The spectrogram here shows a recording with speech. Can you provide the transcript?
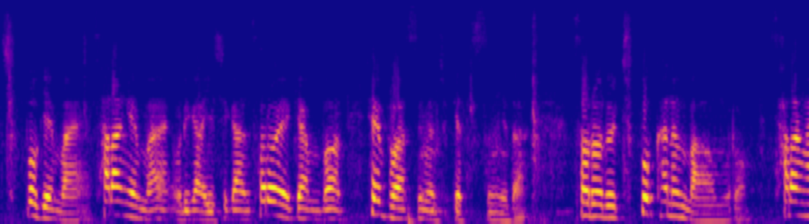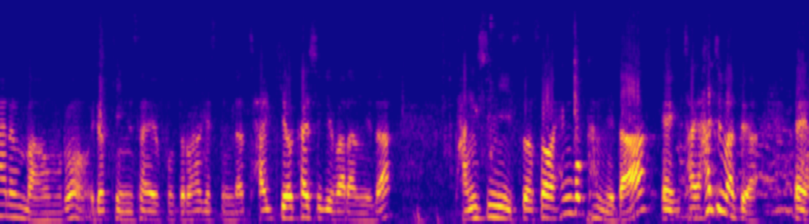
축복의 말, 사랑의 말, 우리가 이 시간 서로에게 한번 해 보았으면 좋겠습니다. 서로를 축복하는 마음으로, 사랑하는 마음으로 이렇게 인사해 보도록 하겠습니다. 잘 기억하시기 바랍니다. 당신이 있어서 행복합니다. 네, 잘 하지 마세요. 네,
